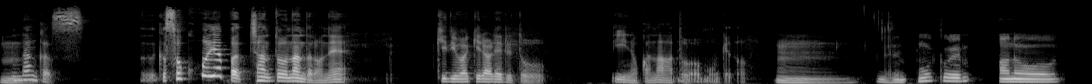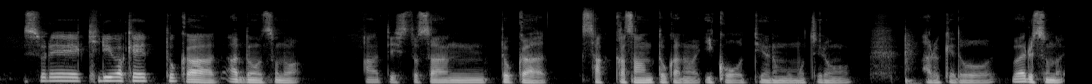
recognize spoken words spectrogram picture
うんなんかそこをやっぱちゃんとなんだろうね。切り分けられるといいのかなとは思うけど。うん。でもうこれ、あの、それ切り分けとか、あの、その、アーティストさんとか、作家さんとかの意向っていうのももちろんあるけど、いわゆるその、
